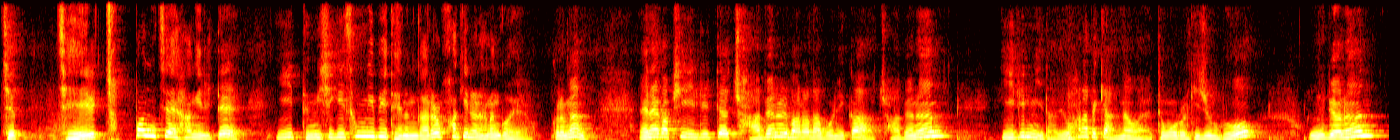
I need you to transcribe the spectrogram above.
즉, 제일 첫 번째 항일 때 이 등식이 성립이 되는가를 확인을 하는 거예요. 그러면 n의 값이 1일 때 좌변을 바라다 보니까 좌변은 1입니다. 요 하나밖에 안 나와요. 등호를 기준으로. 우변은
